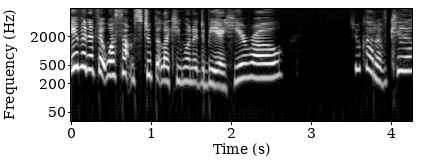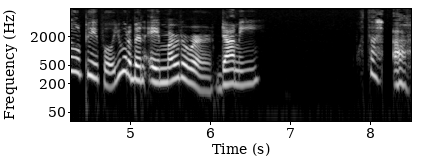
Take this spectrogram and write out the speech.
Even if it was something stupid like he wanted to be a hero, you could have killed people. You would have been a murderer, dummy. What the? Oh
